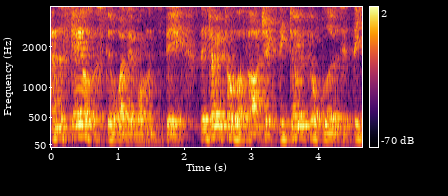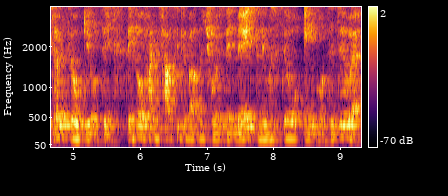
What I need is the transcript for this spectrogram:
and the scales are still where they want them to be. They don't feel lethargic, they don't feel bloated, they don't feel guilty. They feel fantastic about the choice they made and they were still able to do it.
